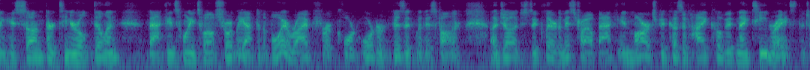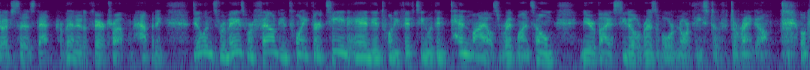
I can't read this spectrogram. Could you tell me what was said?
his son, 13-year-old Dylan, back in 2012, shortly after the boy arrived for a court-ordered visit with his father. A judge declared a mistrial back in March because of high COVID-19 rates. The judge says that prevented a fair trial from happening. Dylan's remains were found in 2013 and in 2015 within 10 miles of Redwine's home near Vallecito Reservoir, northeast of Durango. Okay.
